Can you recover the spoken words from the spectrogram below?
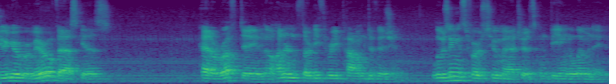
Junior Ramiro Vasquez had a rough day in the 133 pound division, losing his first two matches and being eliminated.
